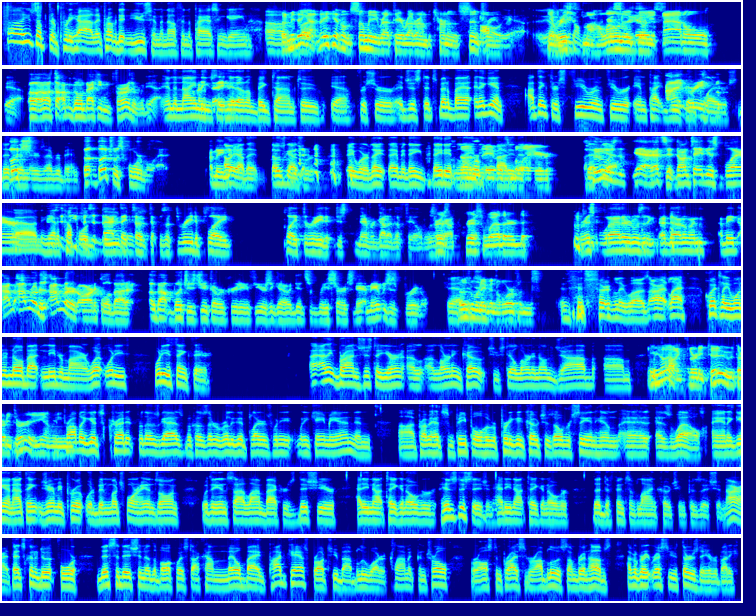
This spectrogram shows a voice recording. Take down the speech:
Oh, he's up there pretty high. They probably didn't use him enough in the passing game. Um, I mean, they but, got they hit on so many right there, right around the turn of the century. Oh yeah, yeah. yeah Rich Mahalona, Julian Battle. Yeah. Oh, I thought I'm going back even further. With yeah, in the '90s they hit on them big time too. Yeah, for sure. It just it's been a bad. And again, I think there's fewer and fewer impact JUCO players than, Butch, than, there's ever been. But Butch was horrible at it. I mean, oh yeah, they, those guys were. They were. They. I mean, they. They didn't land anybody. Blair. That, Who yeah. was? The, yeah, that's it. Dontavius Blair. Uh, he had a couple of back they took that was a three to play, play three that just never got on the field. was Chris, Chris Weathered. Chris Weathered was another one. I mean, I, I wrote a, I wrote an article about it about Butch's JUCO recruiting a few years ago and did some research. I mean, it was just brutal. Yeah, those weren't even orphans. It certainly was. All right, last, quickly, want to know about Niedermeyer. What what do you what do you think there? I, I think Brian's just a, yearn, a, a, learning coach who's still learning on the job. Um, I mean, probably, like 32, 33. I mean, probably gets credit for those guys because they were really good players when he when he came in, and uh, probably had some people who were pretty good coaches overseeing him as, as well. And again, I think Jeremy Pruitt would have been much more hands on with the inside linebackers this year had he not taken over his decision, had he not taken over the defensive line coaching position. All right, that's going to do it for this edition of the VolQuest.com mailbag podcast brought to you by Blue Water Climate Control. For Austin Price and Rob Lewis, I'm Brent Hubbs. Have a great rest of your Thursday, everybody.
